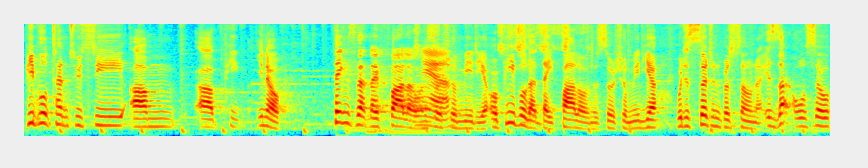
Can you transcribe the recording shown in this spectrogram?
people tend to see um, uh, pe- you know things that they follow on Yeah. social media or people that they follow on the social media with a certain persona is that also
